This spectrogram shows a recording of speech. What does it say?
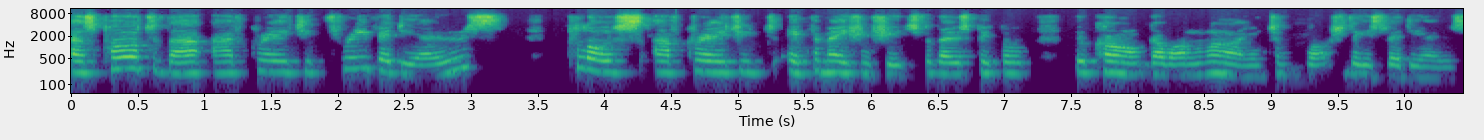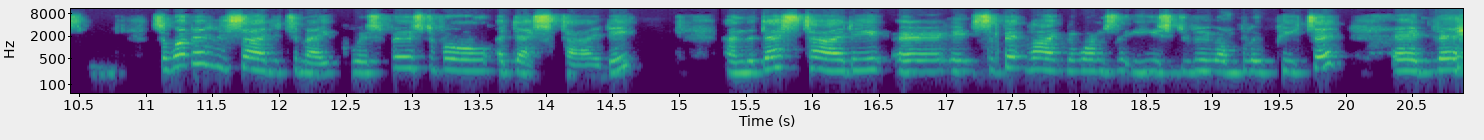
as part of that, I've created three videos Plus, I've created information sheets for those people who can't go online to watch these videos. So, what I decided to make was first of all a desk tidy. And the desk tidy, uh, it's a bit like the ones that you used to do on Blue Peter. And uh,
